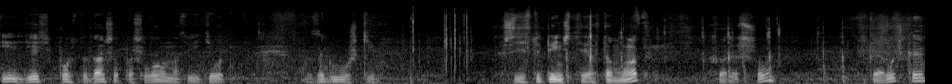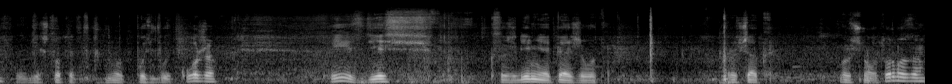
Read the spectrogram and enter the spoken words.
И здесь просто дальше пошло у нас, видите, вот заглушки. Шестиступенчатый автомат. Хорошо. Такая ручка. Здесь что-то, ну, пусть будет кожа. И здесь, к сожалению, опять же, вот рычаг ручного тормоза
